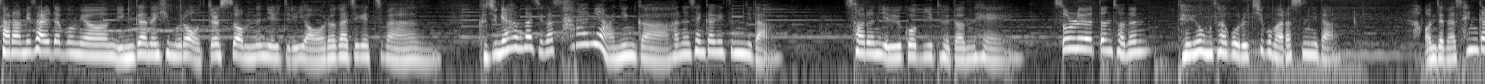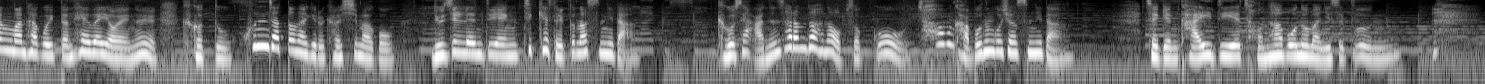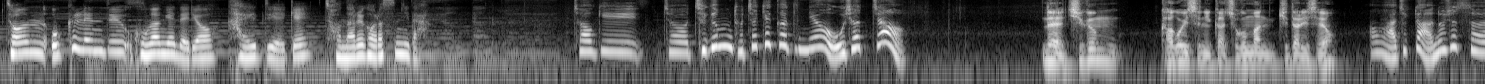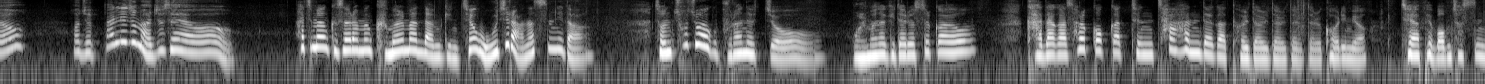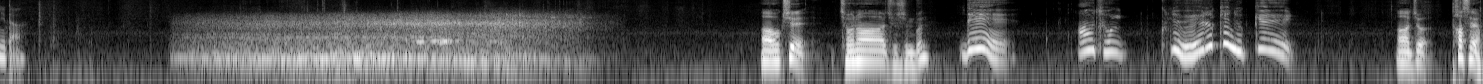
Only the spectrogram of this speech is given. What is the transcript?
사람이 살다 보면 인간의 힘으로 어쩔 수 없는 일들이 여러 가지겠지만 그 중에 한 가지가 사랑이 아닌가 하는 생각이 듭니다. 37이 되던 해 솔로였던 저는 대형 사고를 치고 말았습니다. 언제나 생각만 하고 있던 해외여행을 그것도 혼자 떠나기로 결심하고 뉴질랜드행 티켓을 끊었습니다. 그곳에 아는 사람도 하나 없었고 처음 가보는 곳이었습니다. 제겐 가이드의 전화번호만 있을 뿐. 전 오클랜드 공항에 내려 가이드에게 전화를 걸었습니다. 저기 저 지금 도착했거든요. 오셨죠? 네, 지금 가고 있으니까 조금만 기다리세요. 어, 아직도 안 오셨어요? 어, 저 빨리 좀 와주세요. 하지만 그 사람은 그 말만 남긴 채 오질 않았습니다. 전 초조하고 불안했죠. 얼마나 기다렸을까요? 가다가 설 것 같은 차 한 대가 덜덜덜덜덜 거리며 제 앞에 멈췄습니다. 아, 혹시 전화 주신 분? 네. 아, 저기 근데 왜 이렇게 늦게 아, 저 타세요.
